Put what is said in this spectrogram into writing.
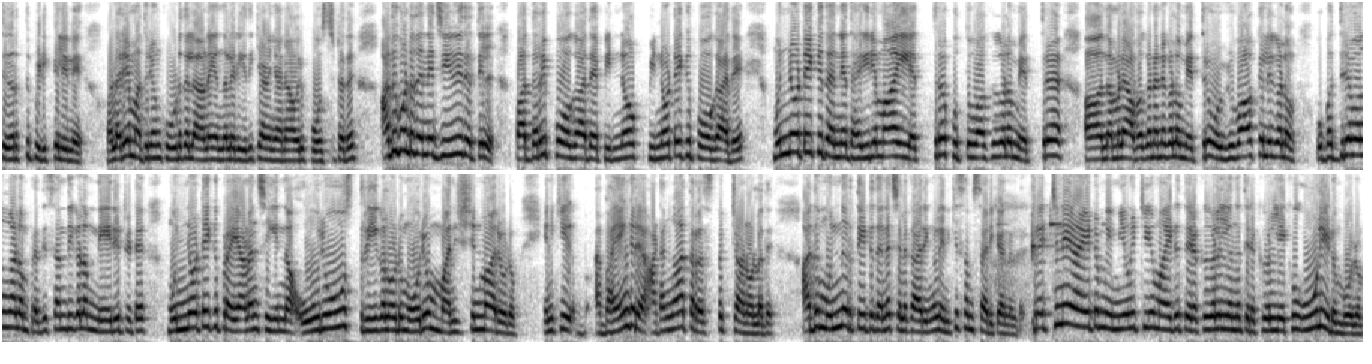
ചേർത്ത് പിടിക്കലിന് വളരെ മധുരം കൂടുതലാണ് എന്നുള്ള രീതിക്കാണ് ഞാൻ ആ ഒരു പോസ്റ്റ് ഇട്ടത്. അതുകൊണ്ട് തന്നെ ജീവിതത്തിൽ പതറിപ്പോകാതെ പിന്നോ പിന്നോട്ടേക്ക് പോകാതെ മുന്നോട്ടേക്ക് തന്നെ ധൈര്യമായി എത്ര കുത്തുവാക്കുകളും എത്ര നമ്മളെ അവഗണനകളും എത്ര ഒഴിവാക്കലുകളും ഉപദ്രവങ്ങളും പ്രതിസന്ധികളും നേരിട്ടിട്ട് മുന്നോട്ടേക്ക് പ്രയാണം ചെയ്യുന്ന ഓരോ സ്ത്രീകളോടും ഓരോ മനുഷ്യന്മാരോടും എനിക്ക് ഭയങ്കര അടങ്ങാത്ത റെസ്പെക്റ്റ് ആണുള്ളത്. അത് മുൻനിർത്തിയിട്ട് തന്നെ ചില കാര്യങ്ങൾ എനിക്ക് സംസാരിക്കാനുണ്ട്. ക്രെറ്റിനെയായിട്ടും ഇമ്മ്യൂണിറ്റിയുമായിട്ട് തിരക്കുകളിൽ നിന്ന് തിരക്കുകളിലേക്ക് ഊളിയിടുമ്പോഴും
